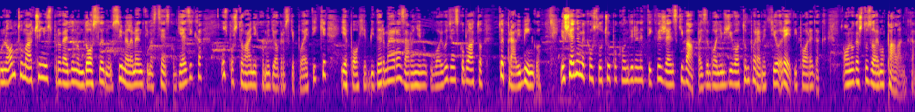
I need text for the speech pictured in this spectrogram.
u novom tumačenju sprovedenom dosledno u svim elementima scenskog jezika, uz poštovanje komediografske poetike i epohe Bidermajera, zaronjenog u Vojvođansko blato, to je pravi bingo. Još jednom je kao u slučaju pokondirane tikve ženski vapaj za boljim životom poremetio red i poredak, onoga što zovemo palanka.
